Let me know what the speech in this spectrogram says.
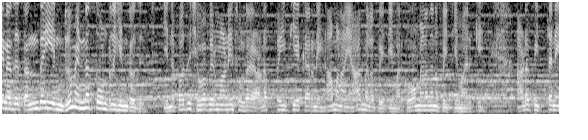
எனது தந்தை என்றும் என்ன தோன்றுகின்றது? என்னை பார்த்து சிவபெருமானே சொல்ற அட பைத்தியக்காரனே ஆமா நான் யார் மேல பைத்தியமா இருக்கேன்? ஓ மேலதான பைத்தியமா இருக்கேன்? அட பித்தனே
